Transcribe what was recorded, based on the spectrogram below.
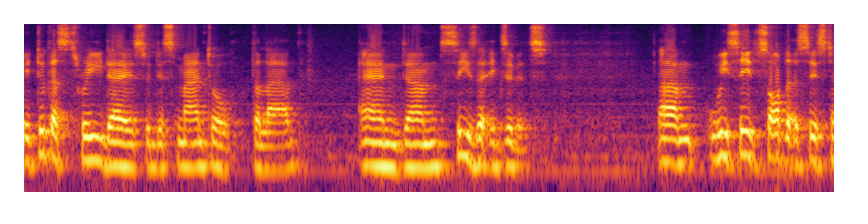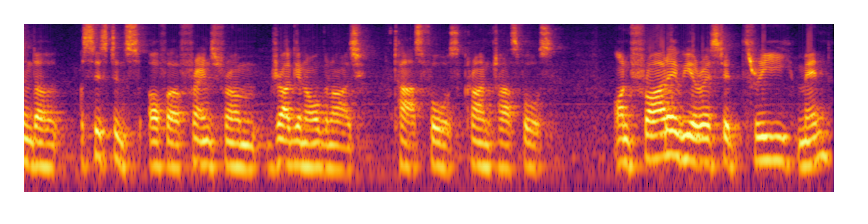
it took us three days to dismantle the lab and um, seize the exhibits. Um, we see, sought the uh, assistance of our friends from Drug and Organised Task Force, Crime Task Force. On Friday, we arrested three men,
